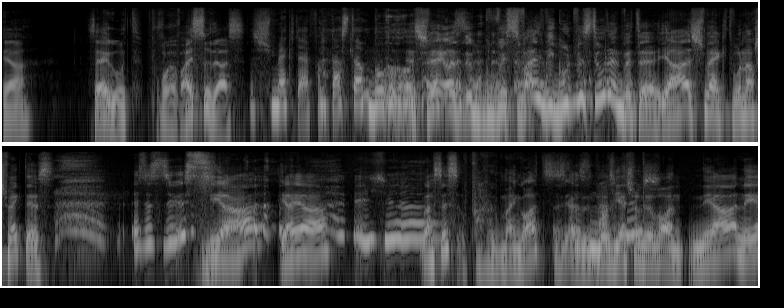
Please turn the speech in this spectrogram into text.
Ja, sehr gut. Woher weißt du das? Es schmeckt einfach. Das dann Bu. Es schmeckt, also, bist, wie gut bist du denn bitte? Ja, es schmeckt. Wonach schmeckt es? Es ist süß. Ja, ja, ja. Ich, äh, Was ist? Oh, mein Gott, also das du hast jetzt schon gewonnen. Ja, nee,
